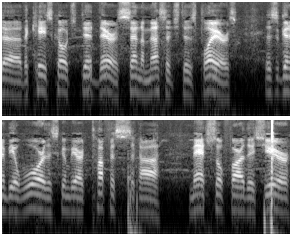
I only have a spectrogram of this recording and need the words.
uh, the case coach did there is send a message to his players. This is going to be a war. This is going to be our toughest uh, match so far this year.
